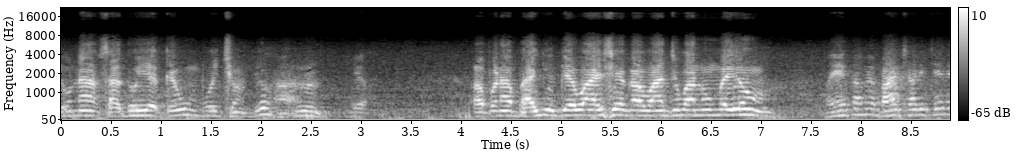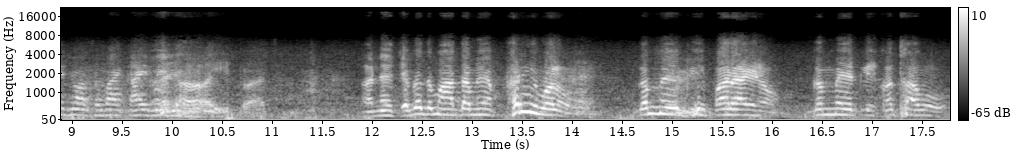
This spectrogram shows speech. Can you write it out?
જૂના સાધુ એ કેવું પૂછ્યું જો? આપણા ભાગ્ય કેવા છે કે વાંચવાનું મળ્યું? અને છે ને જો આ સભા કાંઈ હા, તો અને જગતમાં તમે ફરી વળો. ગમે એટલી પારાયણો ગમે એટલી કથાઓ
